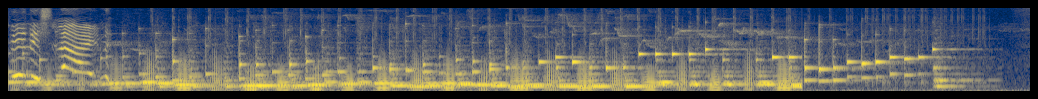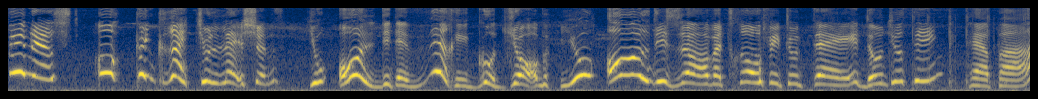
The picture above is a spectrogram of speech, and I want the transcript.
finish line. Did a very good job. You all deserve a trophy today, don't you think, Peppa?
